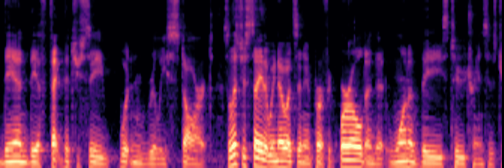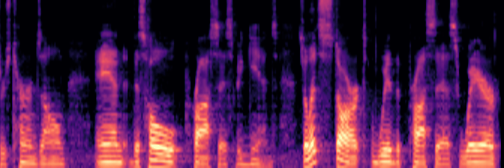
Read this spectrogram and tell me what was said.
then the effect that you see wouldn't really start. So let's just say that we know it's an imperfect world and that one of these two transistors turns on and this whole process begins. So let's start with the process where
